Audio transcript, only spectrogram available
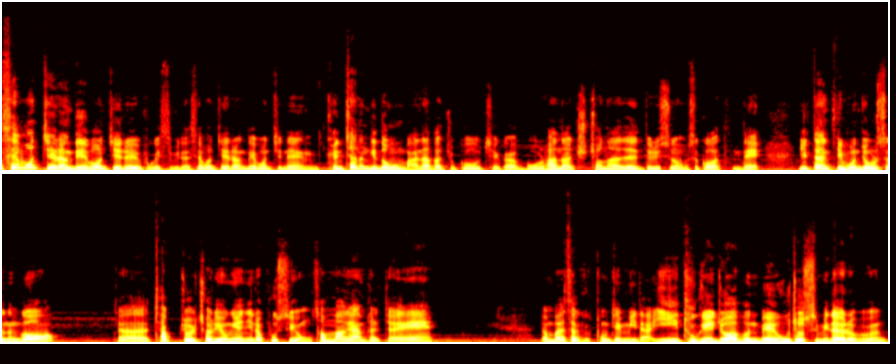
세 번째랑 네 번째를 보겠습니다. 세 번째랑 네 번째는 괜찮은 게 너무 많아가지고 제가 뭘 하나 추천해드릴 수는 없을 것 같은데 일단 기본적으로 쓰는 거 자, 잡졸 처리용이 아니라 보스용 선망의 암살자의 연발사격 통제입니다. 이 두 개 조합은 매우 좋습니다, 여러분.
